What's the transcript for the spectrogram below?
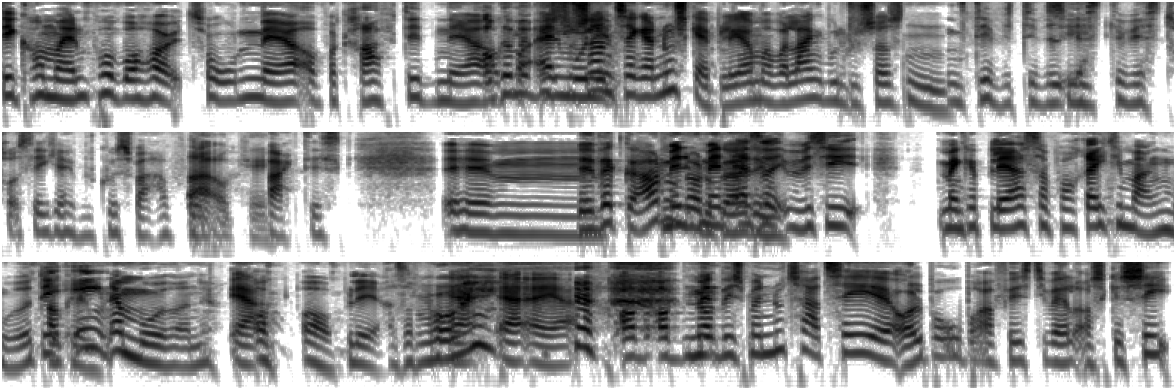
Det kommer an på, hvor høj tonen er, og hvor kraftig den er. Okay, og men hvor hvis du sådan tænker, nu skal jeg blære mig, hvor langt vil du så sådan... det, det, ved jeg, det ved jeg, tror slet ikke, jeg vil kunne svare på, Ah, okay. faktisk. Øhm, Men hvad gør du, men, når du men gør altså, det? Vil sige, man kan blære sig på rigtig mange måder. Det er Okay. en af måderne Ja. at, at blære sig på. Ja, ja, ja. Og, og når, hvis man nu tager til øh, Aalborg Opera Festival og skal se,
